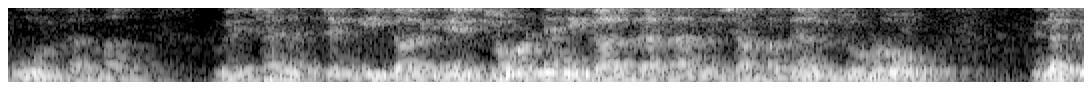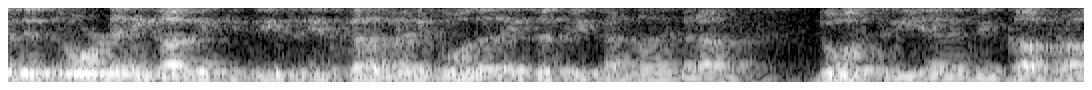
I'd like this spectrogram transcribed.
फ़ोन करना हमेशा इन्हें चंकी गल जोड़ने की गल करना हमेशा बंद जोड़ो। इन्हें कदम तोड़ने की गल नहीं की इस इस गल मैंने बहुत ज़्यादा इज़्ज़त भी करना है। मेरा दोस्त भी है निका भरा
